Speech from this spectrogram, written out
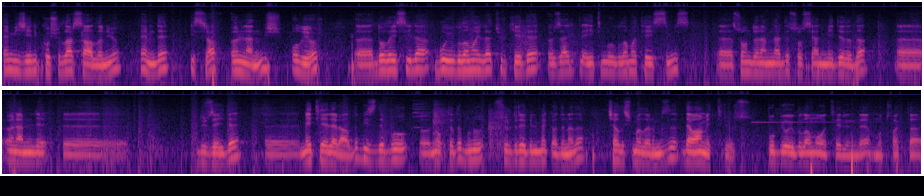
Hem hijyenik koşullar sağlanıyor hem de israf önlenmiş oluyor. E, Dolayısıyla bu uygulamayla Türkiye'de özellikle eğitim uygulama tesisimiz e, son dönemlerde sosyal medyada da e, önemli e, düzeyde metiyeler aldı. Biz de bu noktada bunu sürdürebilmek adına da çalışmalarımızı devam ettiriyoruz. Bu bir uygulama otelinde mutfakta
